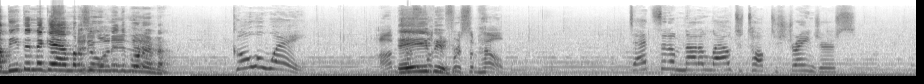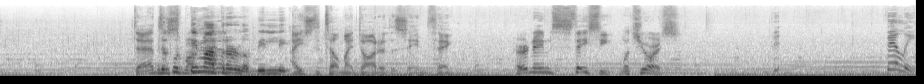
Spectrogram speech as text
അതിൽ തന്നെ ക്യാമറ സൂം ചെയ്ത് പോണണ്ട Go away. I'm just David. looking for some help. Dad said I'm not allowed to talk to strangers. Dad's ഒരു a കുട്ടി smart മാത്രമേ man. ഉള്ളൂ Billy I used to tell my daughter the same thing. Her name's Stacy. What's yours? B Billy.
